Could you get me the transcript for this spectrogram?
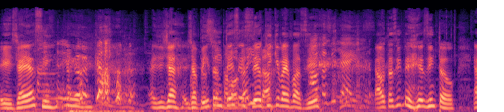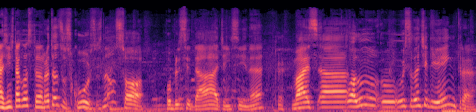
e já é assim. a gente já, já pensa já no tá TCC, aí, o tá? que que vai fazer. Altas ideias. Altas ideias, então. A gente tá gostando. Para todos os cursos, não só publicidade em si, né? Mas ah, o aluno, o, o estudante, ele entra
